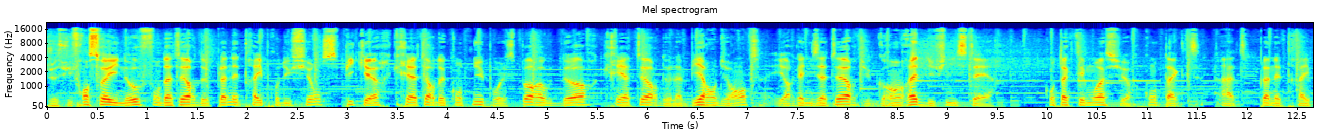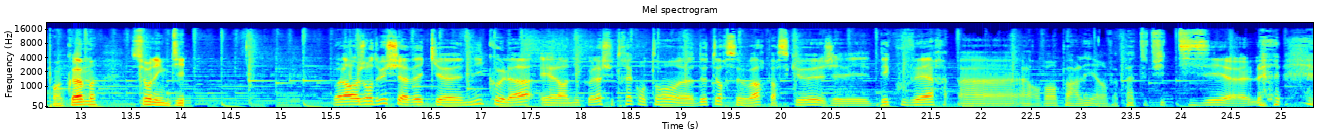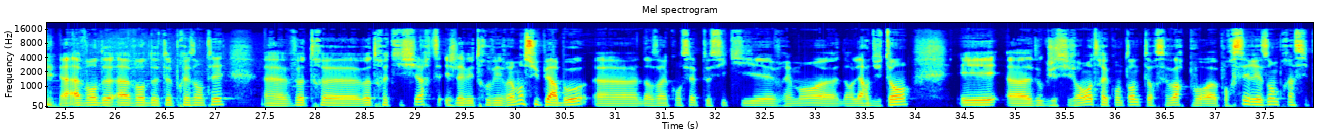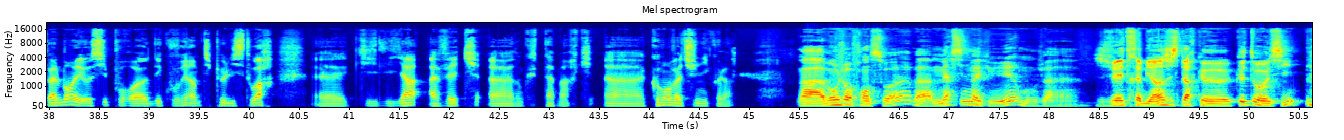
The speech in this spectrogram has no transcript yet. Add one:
Je suis François Hinault, fondateur de Planet Trail Productions, speaker, créateur de contenu pour le sport outdoor, créateur de la bière endurante et organisateur du Grand Raid du Finistère. Contactez-moi sur contact at sur LinkedIn. Bon alors aujourd'hui je suis avec euh, Nicolas. Et alors Nicolas je suis très content euh, de te recevoir parce que j'ai découvert euh, alors on va en parler hein, on va pas tout de suite teaser le, avant de avant de te présenter votre votre t-shirt. Et je l'avais trouvé vraiment super beau dans un concept aussi qui est vraiment dans l'air du temps. Et donc je suis vraiment très content de te recevoir pour pour ces raisons principalement et aussi pour découvrir un petit peu l'histoire qu'il y a avec donc ta marque. comment vas-tu Nicolas? Bah, bonjour François, bah, merci de m'accueillir. Bon, je vais très bien, j'espère que, que toi aussi.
